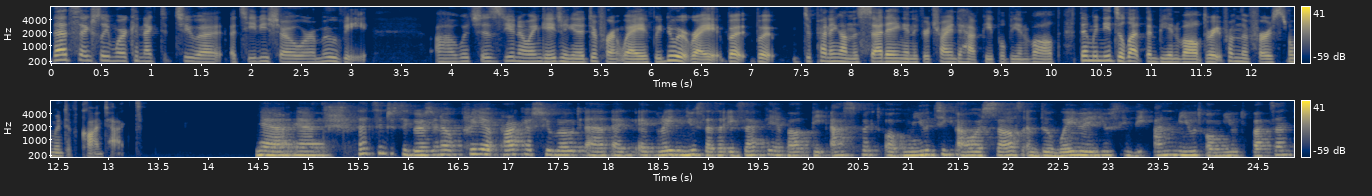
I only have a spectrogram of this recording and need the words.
That's actually more connected to a, a TV show or a movie uh, which is you know engaging in a different way if we do it right but but depending on the setting and if you're trying to have people be involved then we need to let them be involved right from the first moment of contact Yeah, yeah, that's interesting because you know Priya Parker she wrote a, a, a, great newsletter exactly about the aspect of muting ourselves and the way we're using the unmute or mute button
